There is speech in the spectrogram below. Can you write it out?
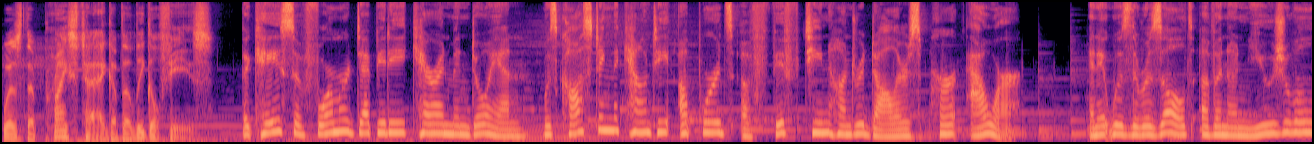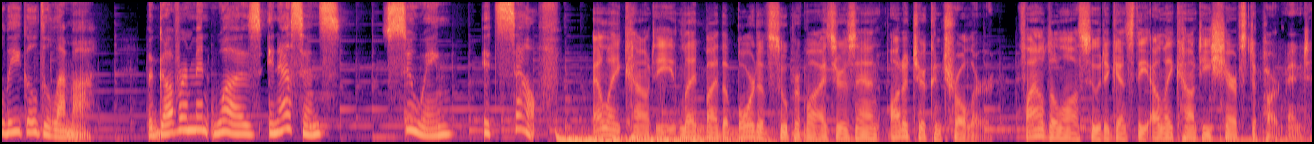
was the price tag of the legal fees. The case of former Deputy Caren Mandoyan was costing the county upwards of $1,500 per hour. And it was the result of an unusual legal dilemma. The government was, in essence, suing itself. LA County, led by the Board of Supervisors and Auditor Controller, filed a lawsuit against the LA County Sheriff's Department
